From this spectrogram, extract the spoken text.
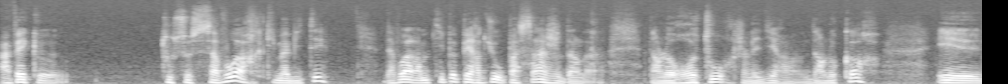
avec euh, tout ce savoir qui m'habitait d'avoir un petit peu perdu au passage dans, le retour, j'allais dire, dans le corps, et,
